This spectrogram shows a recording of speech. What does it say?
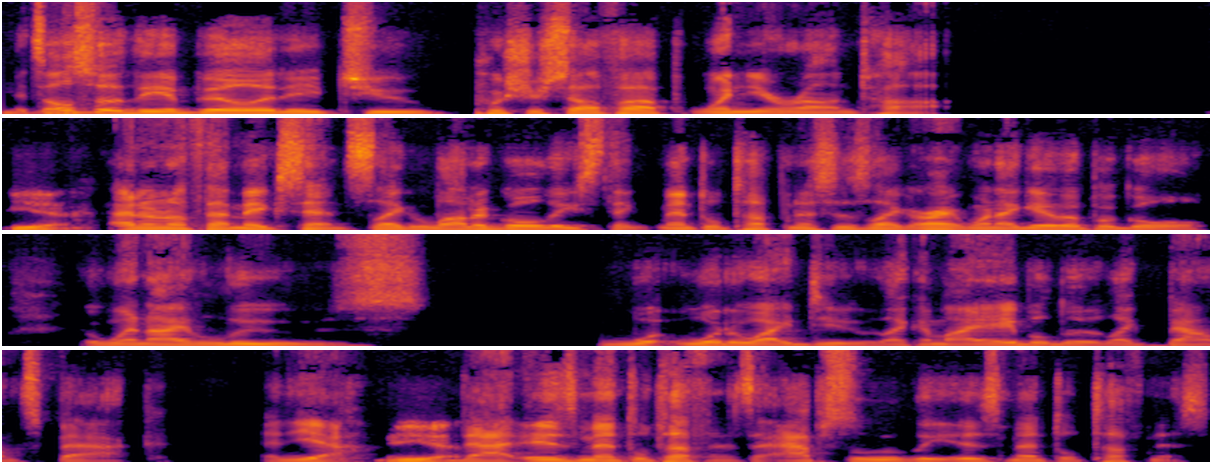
it's Mhm. also the ability to push yourself up when you're on top yeah, i don't know if that makes sense like a lot of goalies think mental toughness is like all right when i give up a goal when i lose what what do i do like am i able to like bounce back and yeah yeah, that is mental toughness. It absolutely is mental toughness.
